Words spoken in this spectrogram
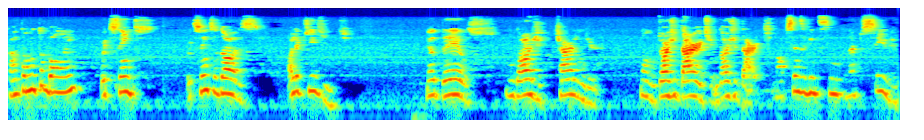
O carro tá muito bom, hein? 800. 800 dólares. Olha aqui, gente. Meu Deus. Um Dodge Challenger. Não, Dodge Dart. Um Dodge Dart. 925. Não é possível.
